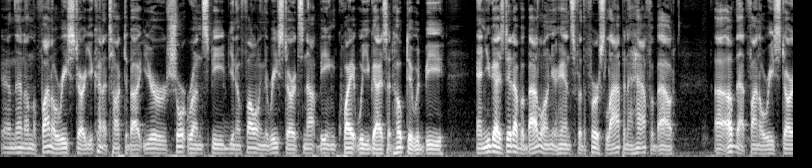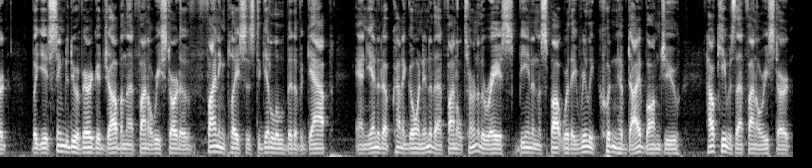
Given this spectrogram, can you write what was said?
And then on the final restart, you kind of talked about your short run speed, you know, following the restarts not being quite what you guys had hoped it would be. And you guys did have a battle on your hands for the first lap and a half about uh, of that final restart. But you seemed to do a very good job on that final restart of finding places to get a little bit of a gap and you ended up kind of going into that final turn of the race being in a spot where they really couldn't have dive bombed you. How key was that final restart?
